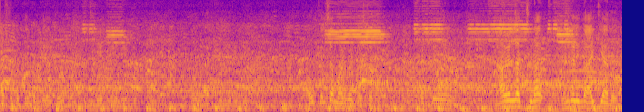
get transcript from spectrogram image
ರಾಷ್ಟ್ರಪತಿ ಮತ್ತು ಗೌರ್ನರ್ ಸ್ಟೇಟ್ಗಳಲ್ಲಿ ಕೆಲಸ ಮಾಡಬೇಕು ಅಷ್ಟೇ. ಬಟ್ ನಾವೆಲ್ಲ ಚುನಾ ಜನಗಳಿಂದ ಆಯ್ಕೆಯಾದವರು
